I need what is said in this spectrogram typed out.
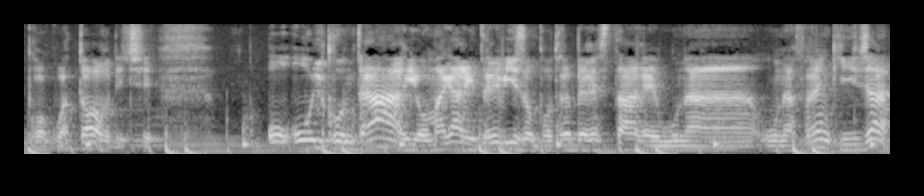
Pro 14 o, o, il contrario, magari Treviso potrebbe restare una, una, franchigia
